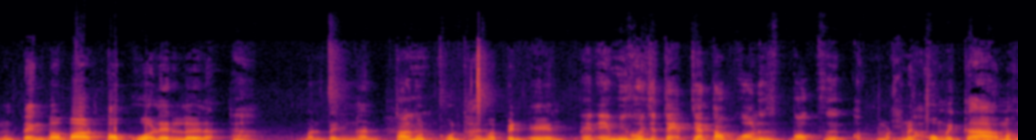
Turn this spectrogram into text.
มึงแต่งบ้าๆตบหัวเล่นเลยล่ะอ่ามันเป็นงั้นตอนคนคนไทยมาเป็นเอง เป็นเองมีคนจะเตะจะตบหัวหรือบอกคือมันมันคงไม่กล้ามั้ง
